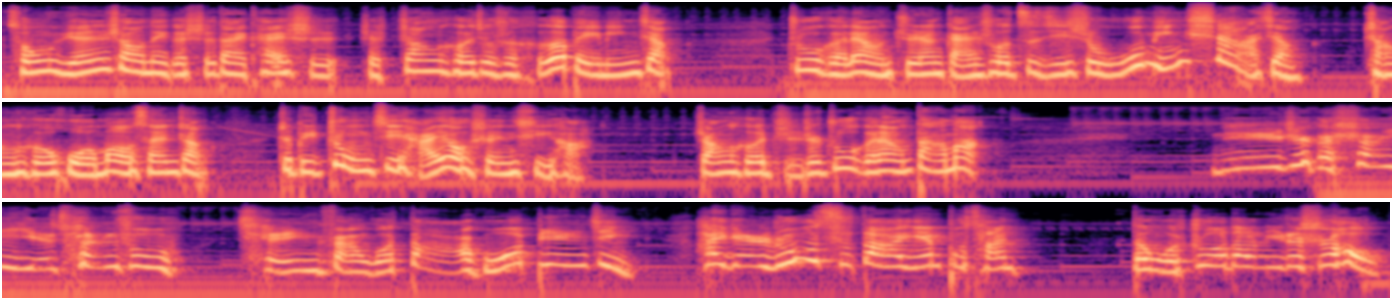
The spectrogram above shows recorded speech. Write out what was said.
从袁绍那个时代开始，这张合就是河北名将。诸葛亮居然敢说自己是无名下将，张合火冒三丈，这比中计还要生气哈。张合指着诸葛亮大骂：“你这个山野村夫，侵犯我大国边境，还敢如此大言不惭！等我捉到你的时候，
